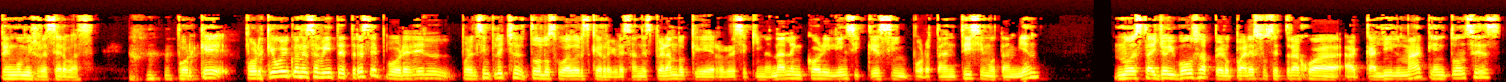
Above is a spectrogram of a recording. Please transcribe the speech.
tengo mis reservas. ¿Por qué, ¿Por qué voy con ese 20-13? Por el, por el simple hecho de todos los jugadores que regresan, esperando que regrese Keenan Allen, Corey Lindsey, que es importantísimo también. No está Joey Bosa, pero para eso se trajo a, a Khalil Mack. Entonces,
